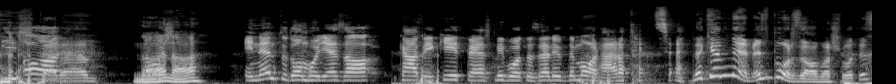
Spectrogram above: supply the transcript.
Istenem! Na, most- na. Én nem tudom, hogy ez a kb. két perc mi volt az előbb, de marhára tetszett. Nekem nem, ez borzalmas volt. Ez...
